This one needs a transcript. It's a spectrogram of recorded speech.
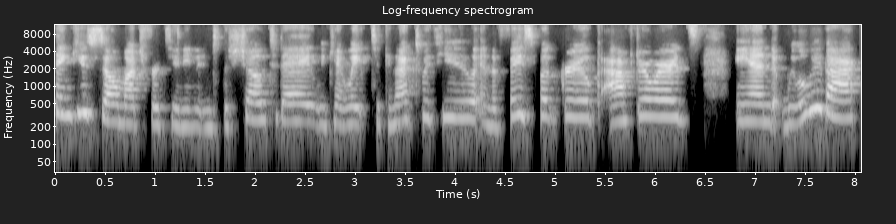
thank you so much for tuning into the show today. We can't wait to connect with you in the Facebook group afterwards, and we will be back.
